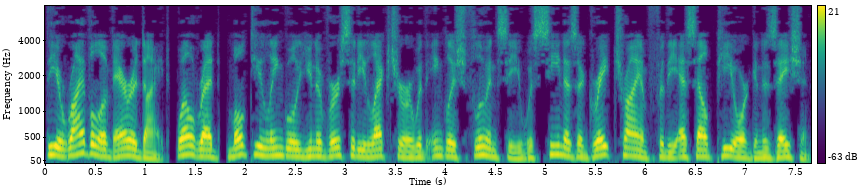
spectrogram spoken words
The arrival of erudite, well-read, multilingual university lecturer with English fluency was seen as a great triumph for the SLP organization.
